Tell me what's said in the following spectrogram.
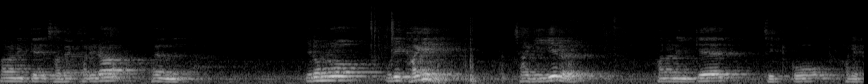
하나님께 자백하리라 하였느니라. 이러므로 우리 각인이 자기 일을 하나님께 짓고 하리라.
